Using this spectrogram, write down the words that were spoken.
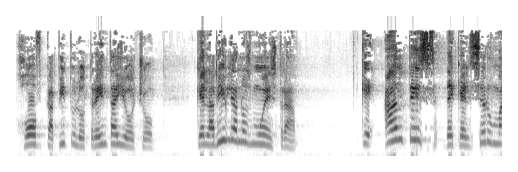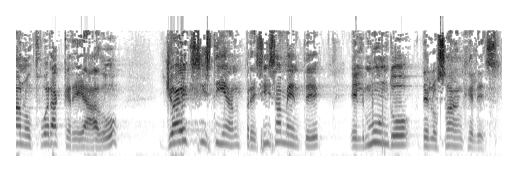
Job capítulo 38, que la Biblia nos muestra que antes de que el ser humano fuera creado, ya existían precisamente el mundo de los ángeles.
